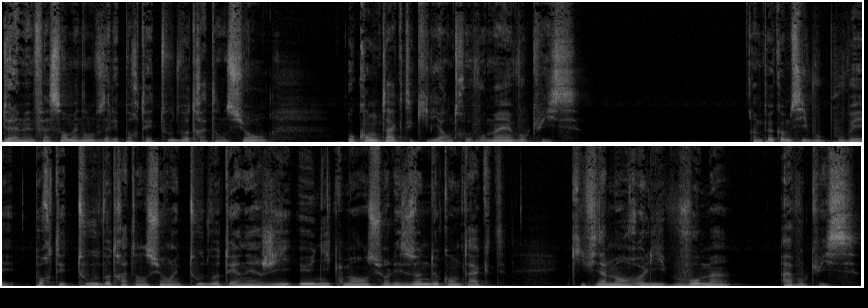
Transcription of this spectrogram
De la même façon, maintenant, vous allez porter toute votre attention au contact qu'il y a entre vos mains et vos cuisses. Un peu comme si vous pouvez porter toute votre attention et toute votre énergie uniquement sur les zones de contact qui finalement relient vos mains à vos cuisses.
